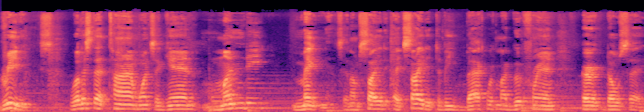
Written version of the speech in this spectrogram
Greetings. Well, it's that time once again, Monday maintenance, and I'm excited, excited to be back with my good friend Eric Dose. I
